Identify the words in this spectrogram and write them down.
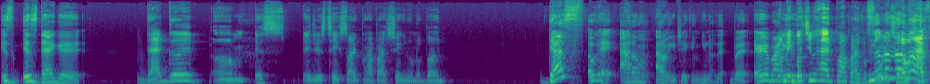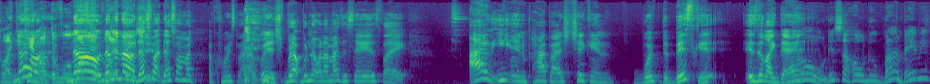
Is is that good? That good. Um, it's it just tastes like Popeyes chicken on a bun. That's okay. I don't I don't eat chicken. You know that, but everybody. I mean, but you had Popeyes before, No, no, no, so don't no. act like you came out the womb no, No, no, no. That's shit. why. That's why I'm. At, of course not. I wish, but, no, what I'm about to say is like, I've eaten Popeye's chicken with the biscuit. Is it like that? No, this is a whole new bun, baby.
